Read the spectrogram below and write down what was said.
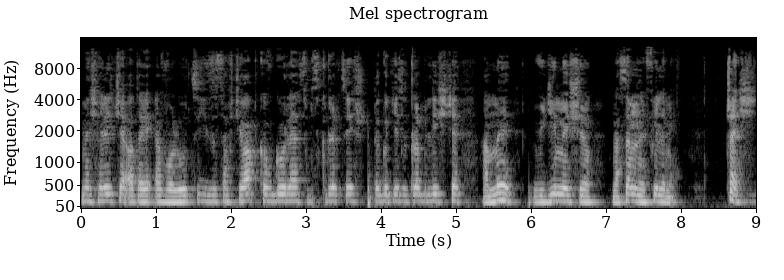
myślicie o tej ewolucji. Zostawcie łapkę w górę, subskrypcję, jeśli tego nie zrobiliście. A my widzimy się w następnym filmie. Cześć!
